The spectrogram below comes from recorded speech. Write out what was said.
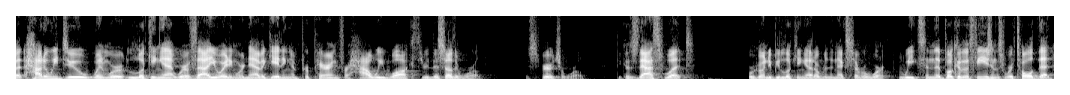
But how do we do when we're looking at, we're evaluating, we're navigating, and preparing for how we walk through this other world, the spiritual world? Because that's what we're going to be looking at over the next several work, weeks. In the book of Ephesians, we're told that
